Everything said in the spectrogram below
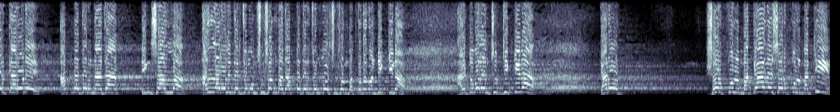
এর কারণে আপনাদের নাজাত, ইনশাআল্লাহ, আল্লাহর অলিদের যেমন সুসংবাদ, আপনাদের জন্য সুসংবাদ। কতক্ষণ ঠিক কিনা? আর একটু বলেন ঠিক কিনা? কারণ সরফুল মাকানে সরফুল মাকিন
